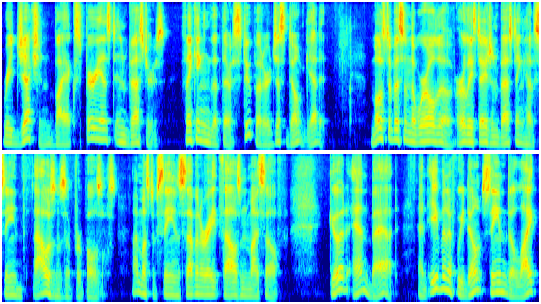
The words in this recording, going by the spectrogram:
rejection by experienced investors thinking that they're stupid or just don't get it. Most of us in the world of early stage investing have seen thousands of proposals. I must have seen seven or 8,000 myself, good and bad. And even if we don't seem to like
